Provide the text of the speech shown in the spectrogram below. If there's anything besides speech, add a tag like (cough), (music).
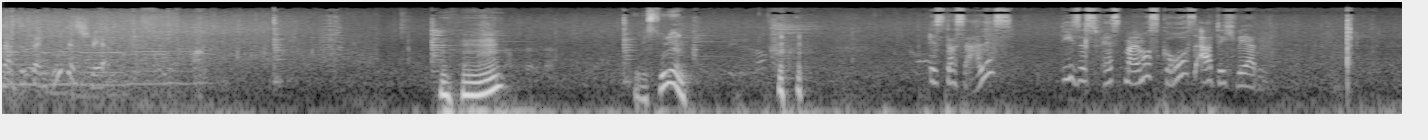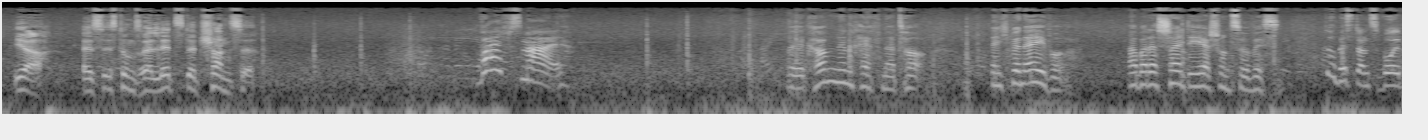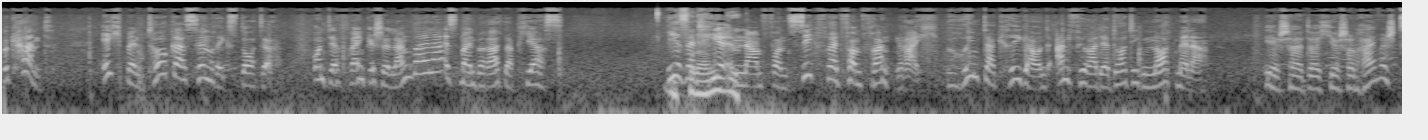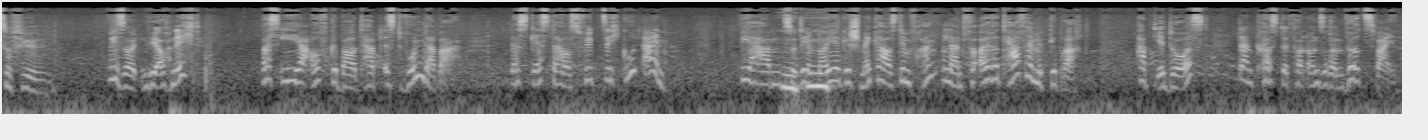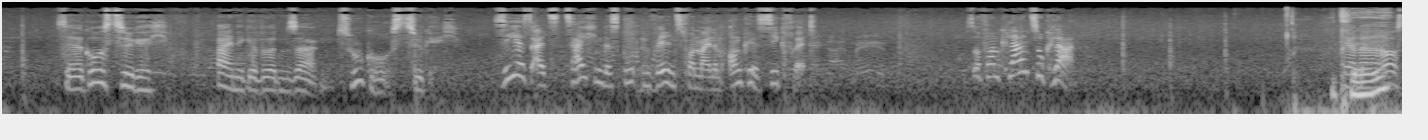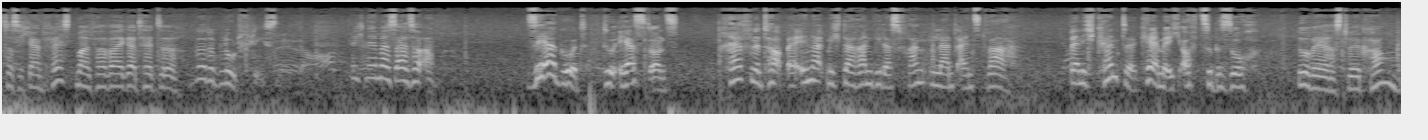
Das ist ein gutes Schwert. Mhm. Wer bist du denn? (laughs) Ist das alles? Dieses Festmahl muss großartig werden. Ja, es ist unsere letzte Chance. Wolfsmahl! Willkommen in Hefnertorp. Ich bin Eivor. Aber das scheint ihr ja schon zu wissen. Du bist uns wohl bekannt. Ich bin Turka Sinriks Dotter. Und der fränkische Langweiler ist mein Berater Piers. Wir sind hier im Namen von Siegfried vom Frankenreich, berühmter Krieger und Anführer der dortigen Nordmänner. Ihr scheint euch hier schon heimisch zu fühlen. Wie sollten wir auch nicht? Was ihr hier aufgebaut habt, ist wunderbar. Das Gästehaus fügt sich gut ein. Wir haben zudem neue Geschmäcker aus dem Frankenland für eure Tafel mitgebracht. Habt ihr Durst? Dann kostet von unserem Würzwein. Sehr großzügig. Einige würden sagen, zu großzügig. Sieh es als Zeichen des guten Willens von meinem Onkel Siegfried. So von Clan zu Clan. Gerne Okay. heraus, dass ich ein Festmahl verweigert hätte, würde Blut fließen. Ich nehme es also an. Sehr gut, du ehrst uns. Refnetop erinnert mich daran, wie das Frankenland einst war. Wenn ich könnte, käme ich oft zu Besuch. Du wärst willkommen.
